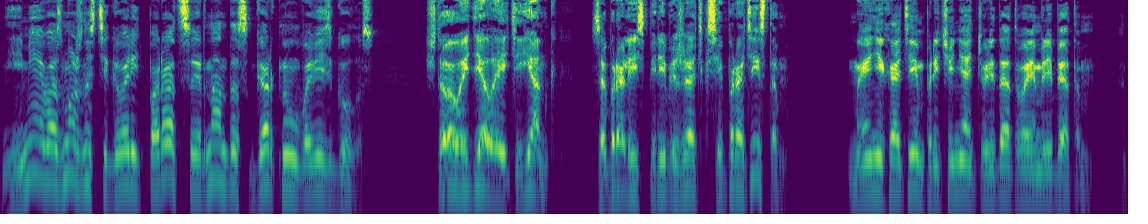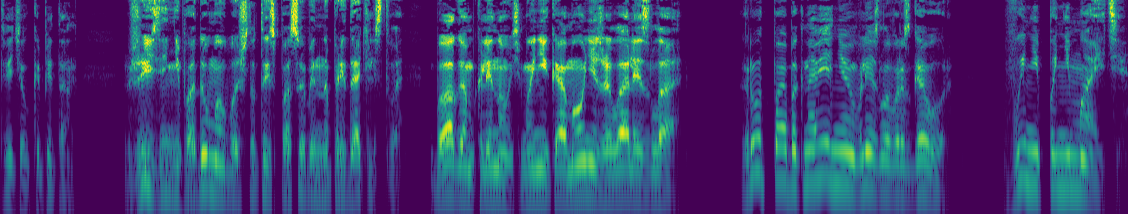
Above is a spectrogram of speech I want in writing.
Не имея возможности говорить по рации, Эрнандес гаркнул во весь голос. «Что вы делаете, Янг? Собрались перебежать к сепаратистам?» «Мы не хотим причинять вреда твоим ребятам», — ответил капитан. «В жизни не подумал бы, что ты способен на предательство. Богом клянусь, мы никому не желали зла». Рут по обыкновению влезла в разговор. «Вы не понимаете».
